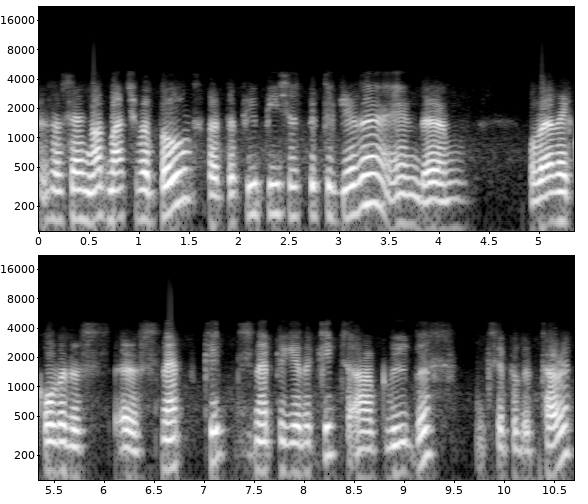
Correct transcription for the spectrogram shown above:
As I said, not much of a build, but a few pieces put together and um, although they call it a, a snap kit, snap together kit, I glued this except for the turret.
